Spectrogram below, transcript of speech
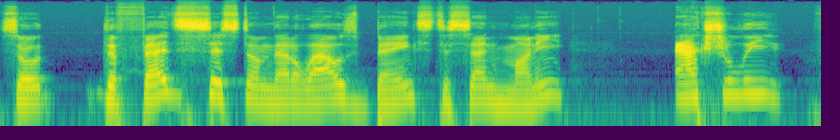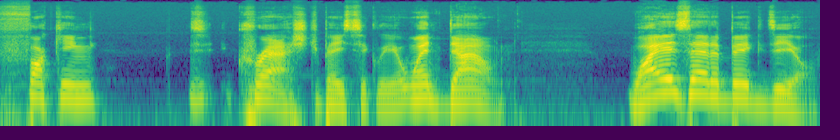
So the Fed system that allows banks to send money actually fucking crashed, basically. It went down. Why is that a big deal?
